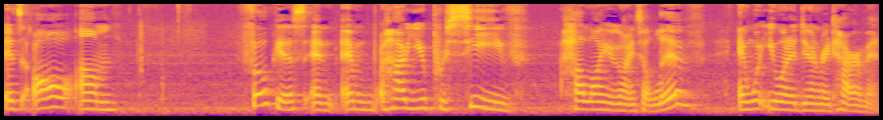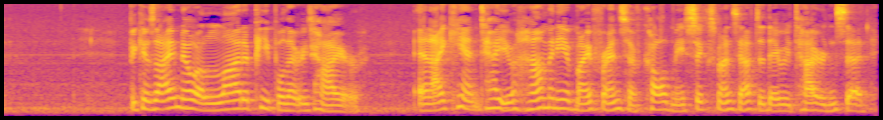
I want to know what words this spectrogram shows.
It's all, um, focus and, and how you perceive how long you're going to live and what you want to do in retirement. Because I know a lot of people that retire, and I can't tell you how many of my friends have called me six months after they retired and said,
